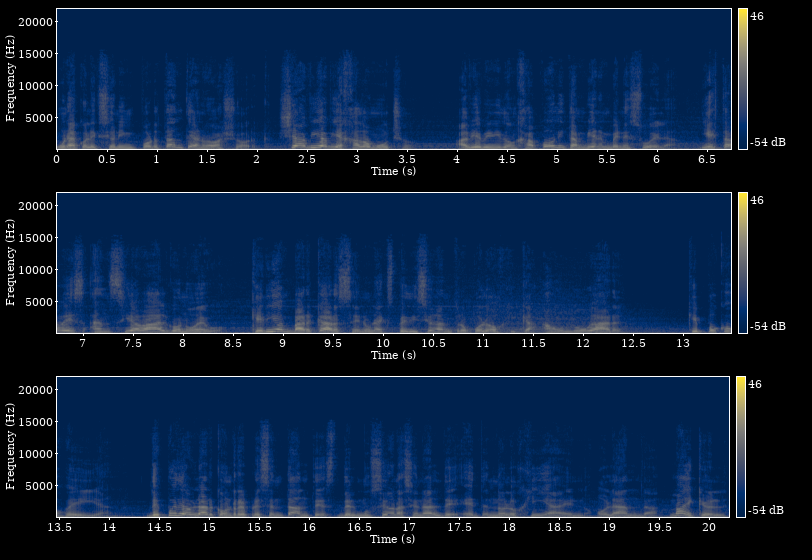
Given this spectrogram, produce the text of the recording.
una colección importante a Nueva York. Ya había viajado mucho, había vivido en Japón y también en Venezuela, y esta vez ansiaba algo nuevo. Quería embarcarse en una expedición antropológica a un lugar que pocos veían. Después de hablar con representantes del Museo Nacional de Etnología en Holanda, Michael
